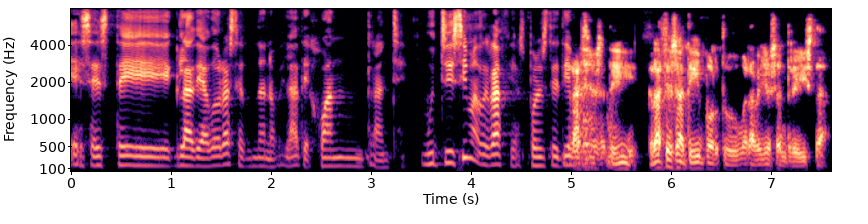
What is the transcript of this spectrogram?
es este Gladiadora, segunda novela de Juan Tranche. Muchísimas gracias por este tiempo. Gracias a ti, gracias a ti por tu maravillosa entrevista.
